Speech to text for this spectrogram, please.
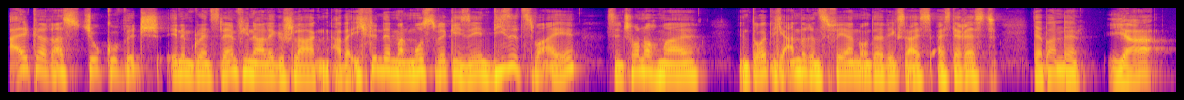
Alcaraz Djokovic in einem Grand Slam Finale geschlagen. Aber ich finde, man muss wirklich sehen, diese zwei sind schon noch mal in deutlich anderen Sphären unterwegs als, als der Rest der Bande. Ja,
